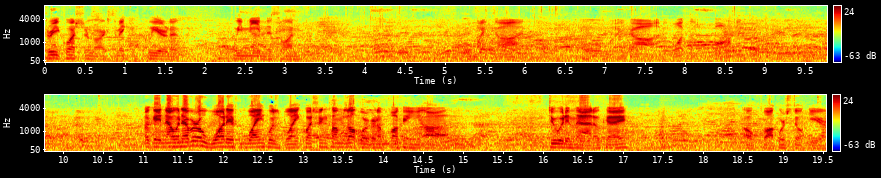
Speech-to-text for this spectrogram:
Three question marks to make it clear that we mean this one. Oh my god. Oh my god. What the? Okay, now whenever a what if blank was blank question comes up, we're gonna fucking, uh, do it in that, okay? Oh fuck, we're still here.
